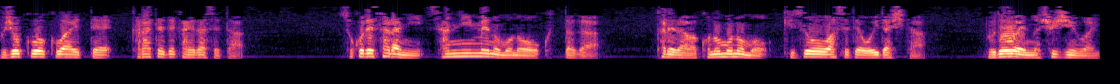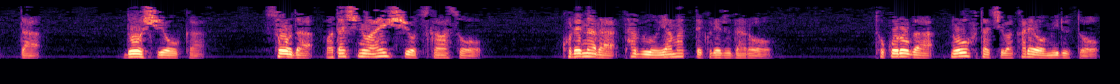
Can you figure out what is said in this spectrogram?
侮辱を加えて空手で帰らせた。そこでさらに三人目の者を送ったが、彼らはこの者も傷を負わせて追い出した。武道園の主人は言った。どうしようか。そうだ、私の愛子を使わそう。これなら多分敬ってくれるだろう。ところが、農夫たちは彼を見ると、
